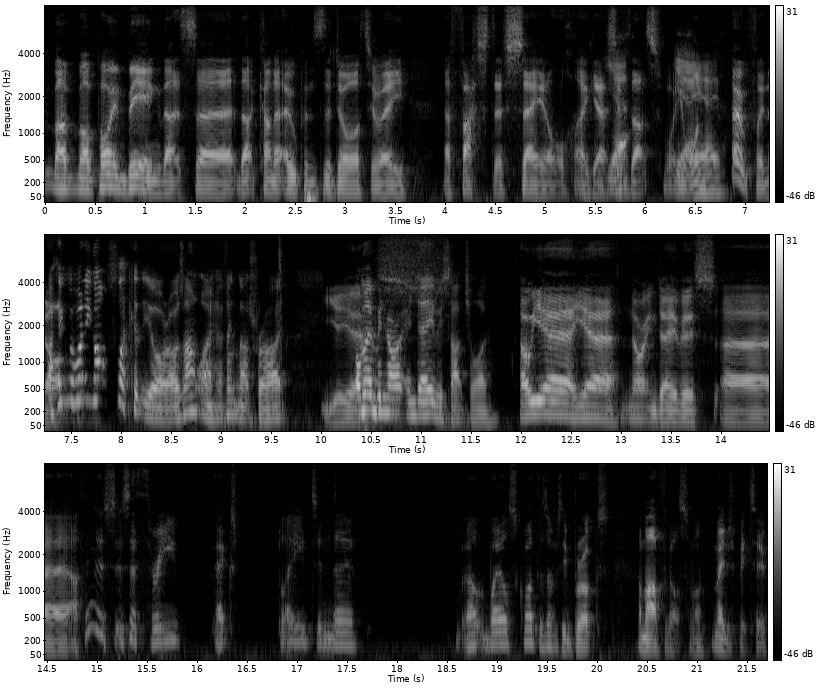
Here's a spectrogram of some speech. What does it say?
my, my point being that's uh, that kind of opens the door to a a faster sale, I guess, Yeah. if that's what you Yeah, want. yeah. Hopefully not. I think we've only got Fleck at the Euros, haven't we? I think that's right. yeah. Or maybe Norton Davis, actually. Oh yeah, yeah. Norrington-Davies. Uh, I think there's is there three ex blades in the well, Wales squad. There's obviously Brooks. I might have forgot someone. May just be two.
